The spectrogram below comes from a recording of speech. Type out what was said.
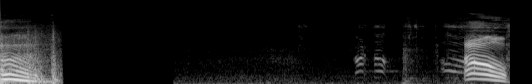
Uh. ¡Oh!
